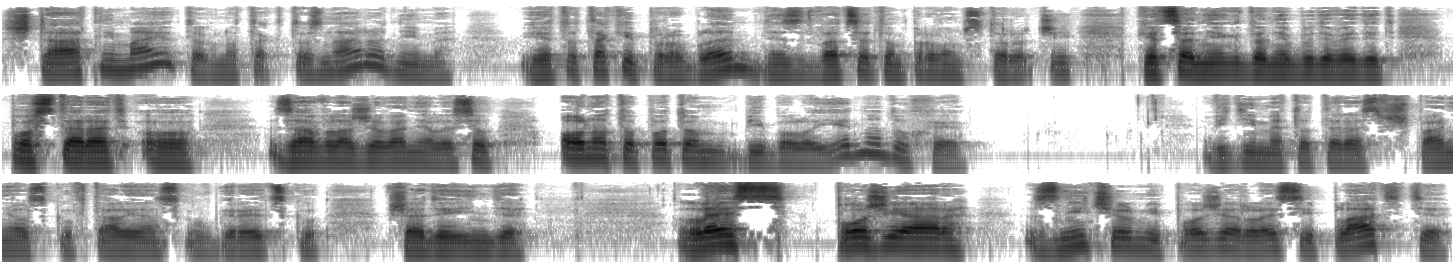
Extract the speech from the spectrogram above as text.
štátny majetok, no tak to znárodníme. Je to taký problém dnes v 21. storočí, keď sa niekto nebude vedieť postarať o zavlažovanie lesov. Ono to potom by bolo jednoduché. Vidíme to teraz v Španielsku, v Taliansku, v Grécku, všade inde. Les, požiar, zničil mi požiar lesy, plaťte,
